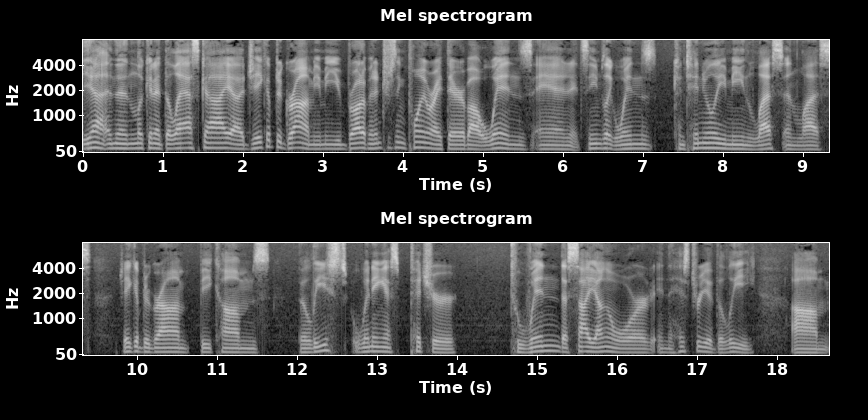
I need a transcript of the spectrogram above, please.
Yeah, and then looking at the last guy, uh, Jacob deGrom. I mean, you brought up an interesting point right there about wins, and it seems like wins continually mean less and less. Jacob deGrom becomes the least winningest pitcher to win the Cy Young Award in the history of the league. Um,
